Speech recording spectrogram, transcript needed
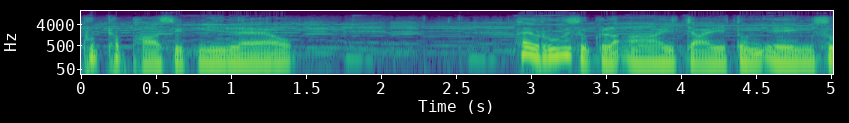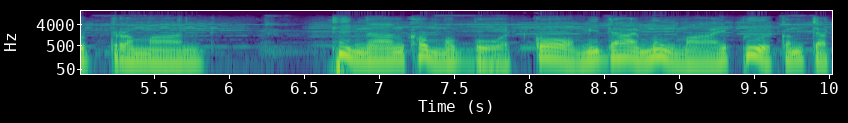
พุทธภาษิตนี้แล้ว ให้รู้สึกละอายใจตนเองสุดประมาณ ที่นางเข้ามาบวชก็มิได้มุ่งหมายเพื่อกำจัด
